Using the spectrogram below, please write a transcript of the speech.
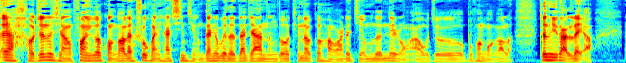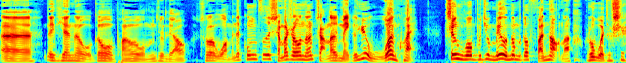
哎呀，我真的想放一个广告来舒缓一下心情，但是为了大家能够听到更好玩的节目的内容啊，我就不放广告了，真的有点累啊。呃，那天呢，我跟我朋友我们就聊说，我们的工资什么时候能涨到每个月五万块，生活不就没有那么多烦恼呢？我说我就是，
